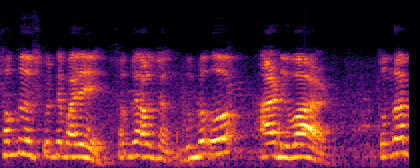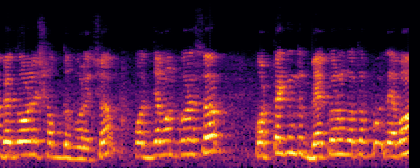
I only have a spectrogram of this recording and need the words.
শব্দ ইউজ করতে পারি? শব্দের আলোচনা। W O R D word তোমরা ব্যাকরণের শব্দ পড়েছ, পদ যেমন পড়েছ, পদটা কিন্তু ব্যাকরণগত পদ এবং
